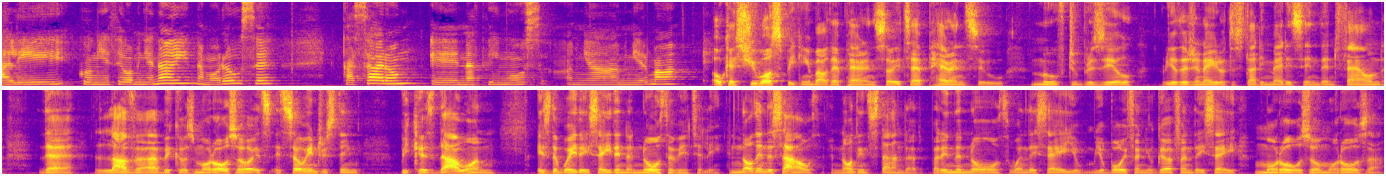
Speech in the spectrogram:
Ali coñeceu a miña nai, namorouse, casaron e nacimos a miña, a miña irmá Okay, she was speaking about her parents. So it's her parents who moved to Brazil, Rio de Janeiro, to study medicine, then found their lover because Moroso, it's, it's so interesting because that one is the way they say it in the north of Italy. Not in the south and not in standard, but in the north, when they say your, your boyfriend, your girlfriend, they say moroso, morosa.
